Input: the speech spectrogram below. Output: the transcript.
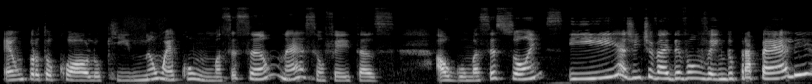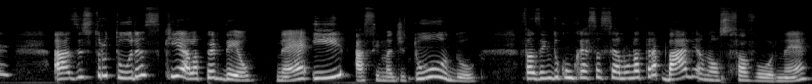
é um protocolo que não é com uma sessão, né? São feitas algumas sessões e a gente vai devolvendo para a pele as estruturas que ela perdeu, né? E, acima de tudo, fazendo com que essa célula trabalhe a nosso favor, né?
